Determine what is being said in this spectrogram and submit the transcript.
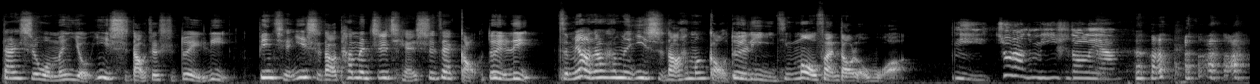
但是我们有意识到这是对立，并且意识到他们之前是在搞对立。怎么样让他们意识到他们搞对立已经冒犯到了我？你就让他们意识到了呀。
